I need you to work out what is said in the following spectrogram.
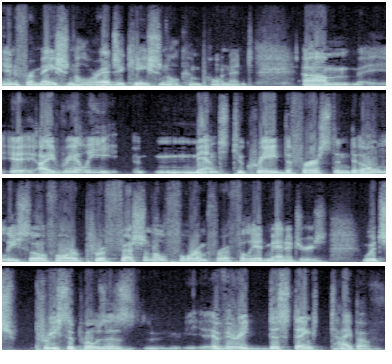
informational or educational component. Um, it, I really meant to create the first and only so far professional forum for affiliate managers, which presupposes a very distinct type of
